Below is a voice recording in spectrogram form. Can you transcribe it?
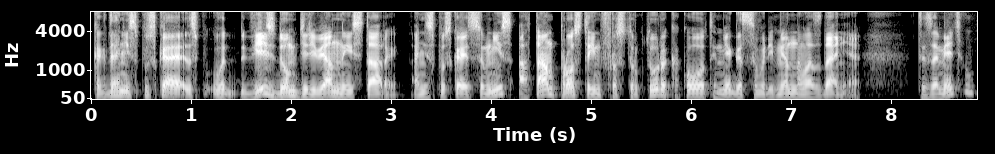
Когда они спускают... Вот весь дом деревянный и старый. Они спускаются вниз, а там просто инфраструктура какого-то мега современного здания. Ты заметил?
